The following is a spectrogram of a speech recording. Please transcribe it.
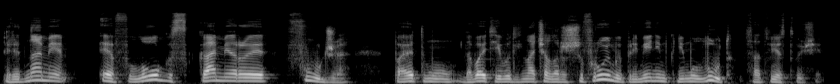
Перед нами F-log с камеры Fuji. Поэтому давайте его для начала расшифруем и применим к нему LUT соответствующий.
